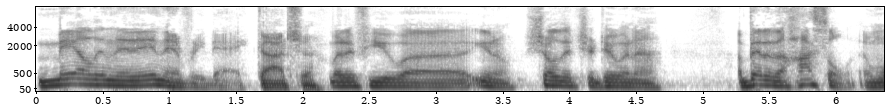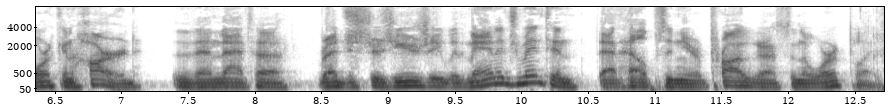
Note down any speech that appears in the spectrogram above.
mailing it in every day. Gotcha. But if you, uh, you know, show that you're doing a, a bit of the hustle and working hard, then that uh, registers usually with management, and that helps in your progress in the workplace.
